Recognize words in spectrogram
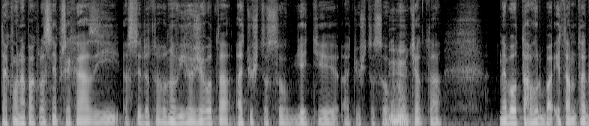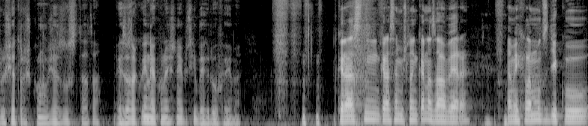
tak ona pak vlastně přechází asi do toho nového života, ať už to jsou děti, ať už to jsou mm-hmm. vnoučata, nebo ta hudba, i tam ta duše trošku může zůstat. A je to takový nekonečný příběh, doufejme. Krásný, krásná myšlenka na závěr. Já Michale moc děkuju,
